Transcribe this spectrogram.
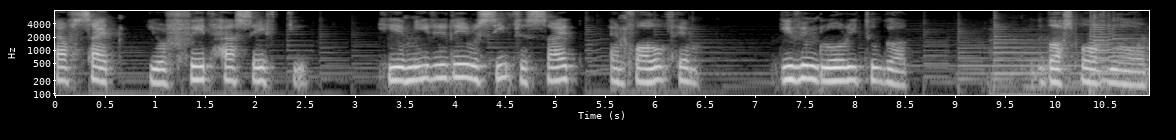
Have sight, your faith has saved you. He immediately received his sight and followed him, giving glory to God. The Gospel of the Lord.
